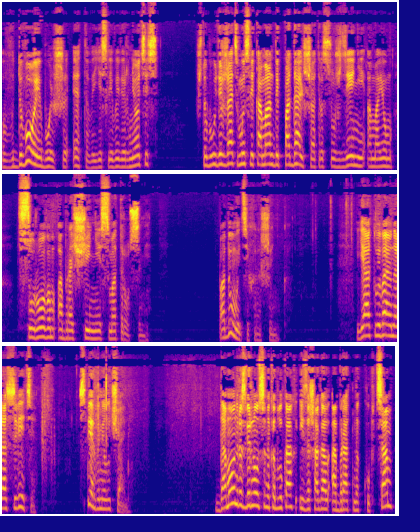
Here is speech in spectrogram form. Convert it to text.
«Вдвое больше этого, если вы вернетесь чтобы удержать мысли команды подальше от рассуждений о моем суровом обращении с матросами. Подумайте хорошенько. Я отплываю на рассвете с первыми лучами. Дамон развернулся на каблуках и зашагал обратно к купцам,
